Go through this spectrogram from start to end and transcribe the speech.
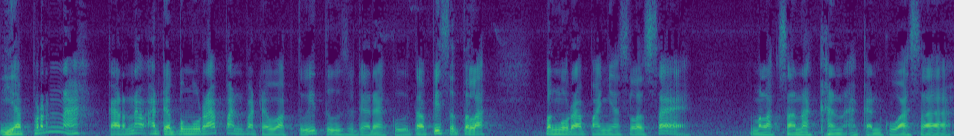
Ya pernah, karena ada pengurapan pada waktu itu, saudaraku. Tapi setelah pengurapannya selesai, melaksanakan akan kuasa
